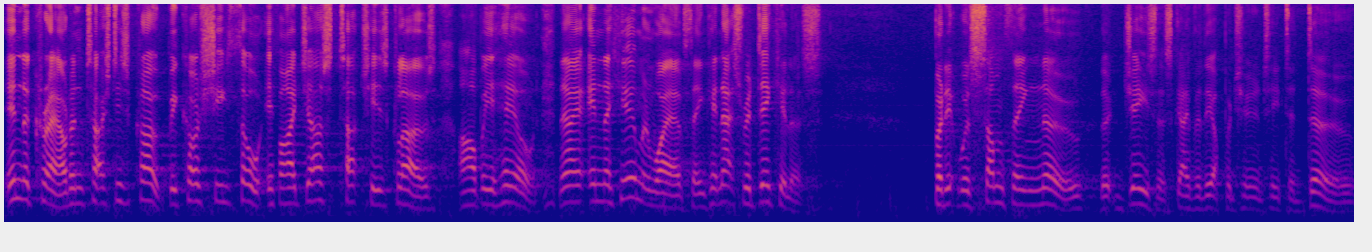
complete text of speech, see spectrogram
in the crowd and touched his cloak because she thought, if I just touch his clothes, I'll be healed. Now, in the human way of thinking, that's ridiculous. But it was something new that Jesus gave her the opportunity to do.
